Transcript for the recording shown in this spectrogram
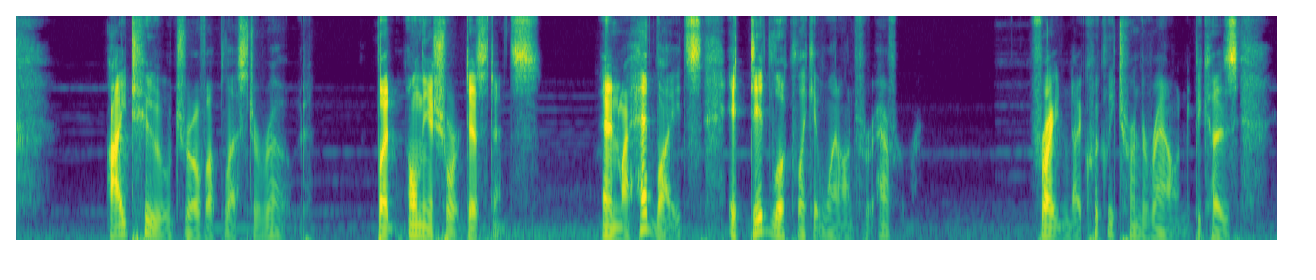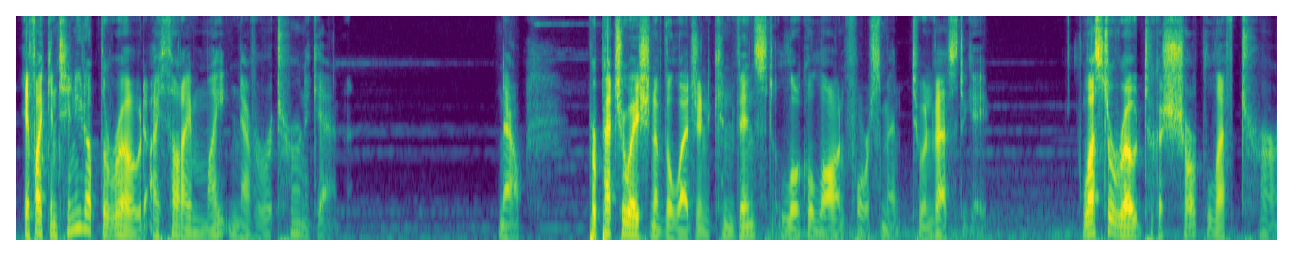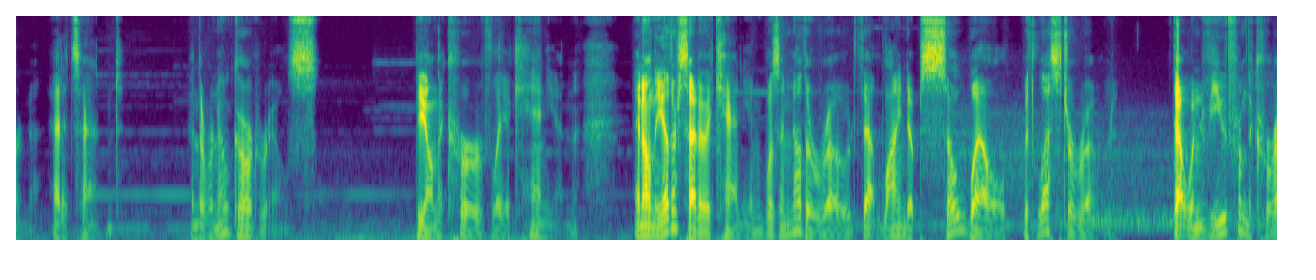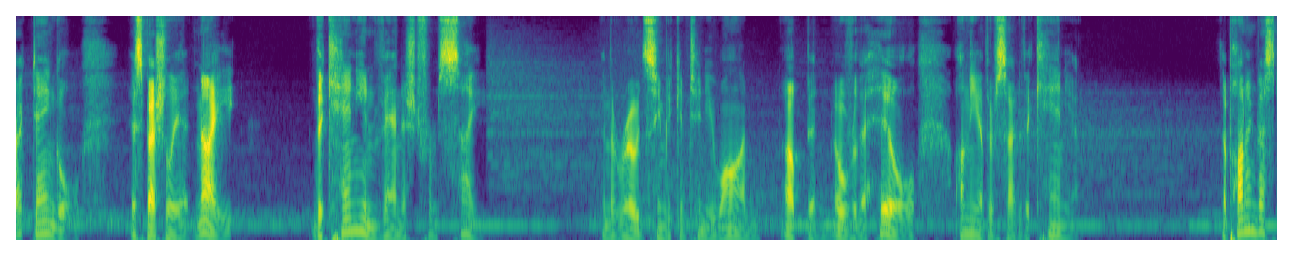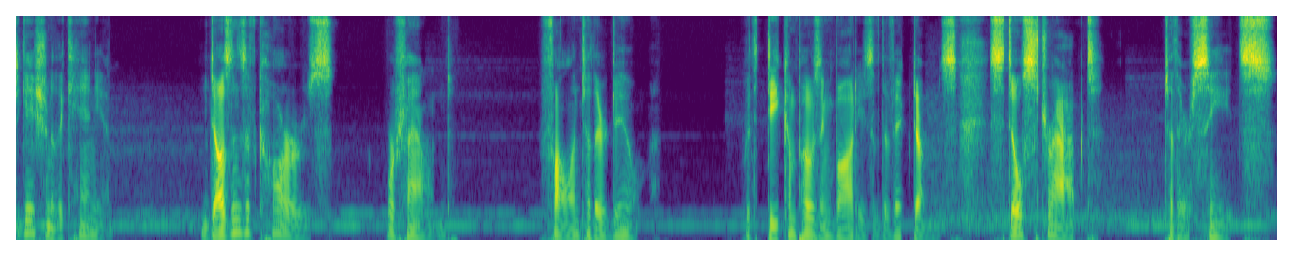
I too drove up Lester Road. But only a short distance, and in my headlights, it did look like it went on forever. Frightened, I quickly turned around because if I continued up the road, I thought I might never return again. Now, perpetuation of the legend convinced local law enforcement to investigate. Lester Road took a sharp left turn at its end, and there were no guardrails. Beyond the curve lay a canyon, and on the other side of the canyon was another road that lined up so well with Lester Road that when viewed from the correct angle, especially at night, the canyon vanished from sight, and the road seemed to continue on, up and over the hill on the other side of the canyon. Upon investigation of the canyon, dozens of cars were found, fallen to their doom with decomposing bodies of the victims still strapped to their seats.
